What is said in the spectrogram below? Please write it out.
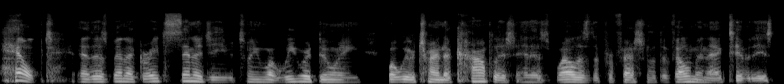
helped. And there's been a great synergy between what we were doing, what we were trying to accomplish, and as well as the professional development activities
